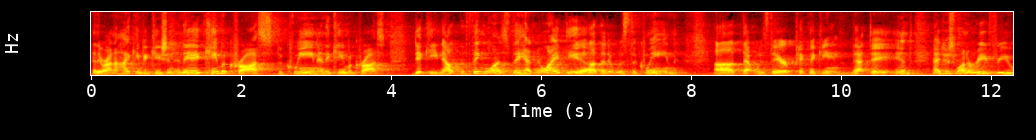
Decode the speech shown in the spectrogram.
and they were on a hiking vacation, and they came across the Queen and they came across Dickie. Now, the thing was, they had no idea that it was the Queen uh, that was there picnicking that day. And I just want to read for you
